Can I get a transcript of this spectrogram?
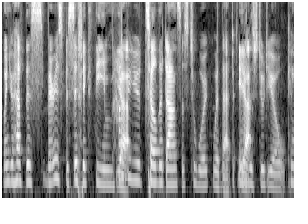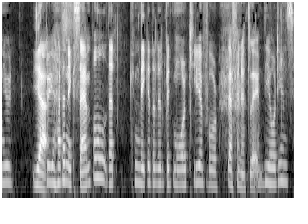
when you have this very specific theme, how Yeah. do you tell the dancers to work with that in Yeah. the studio? Can you? Yeah. Do you have an example that can make it a little bit more clear for Definitely. the audience?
